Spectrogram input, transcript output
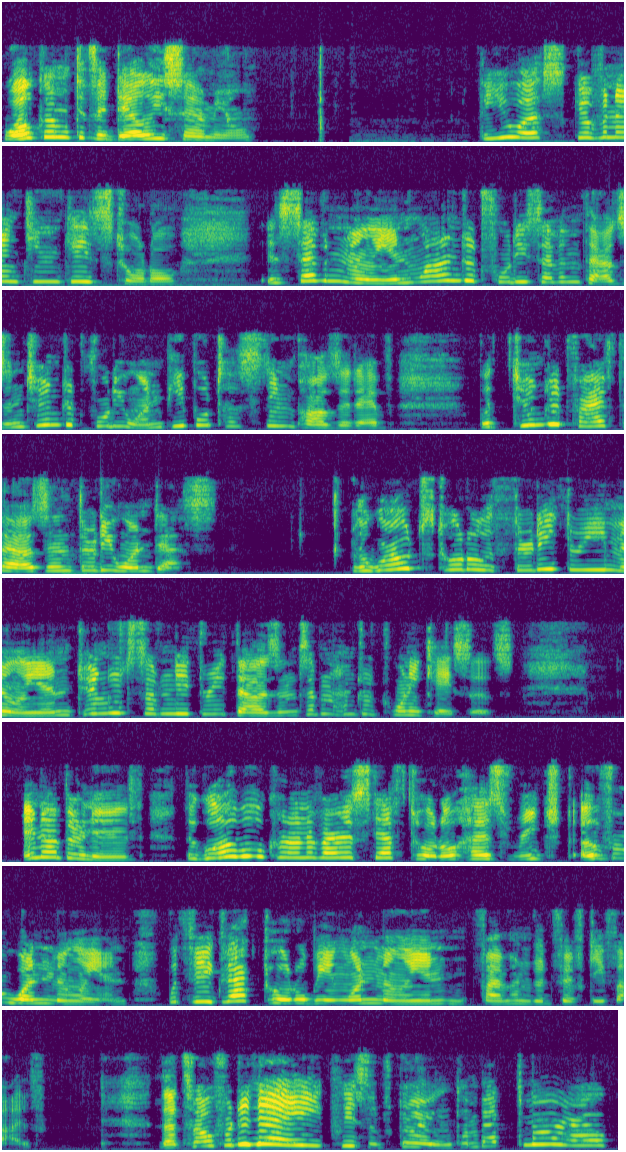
Welcome to the Daily Samuel. The U.S. COVID 19 case total is 7,147,241 people testing positive, with 205,031 deaths. The world's total is 33,273,720 cases. In other news, the global coronavirus death total has reached over 1 million, with the exact total being 1,555. That's all for today. Please subscribe and come back tomorrow.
